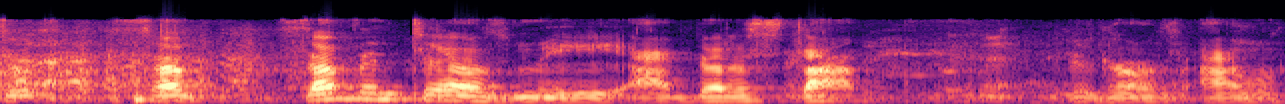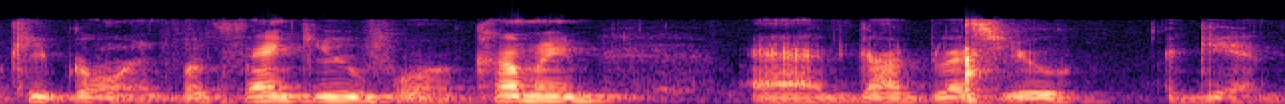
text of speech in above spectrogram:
so, some, something tells me I better stop because I will keep going. But thank you for coming, and God bless you again.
